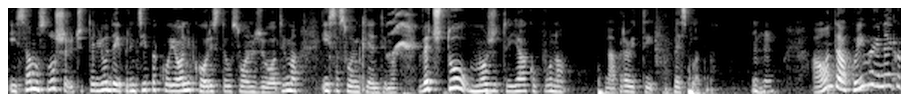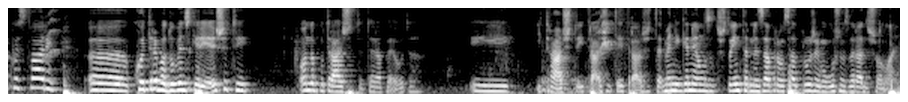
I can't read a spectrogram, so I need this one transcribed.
i samo slušajući te ljude i principe koje oni koriste u svojim životima i sa svojim klijentima. Već tu možete jako puno napraviti besplatno. A onda ako imaju nekakve stvari e, koje treba dubinski riješiti, onda potražite terapeuta. I, I tražite, i tražite, i tražite. Meni je genijalno zato što internet zapravo sad pruža i mogućnost da radiš online.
